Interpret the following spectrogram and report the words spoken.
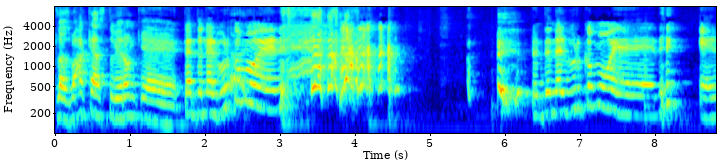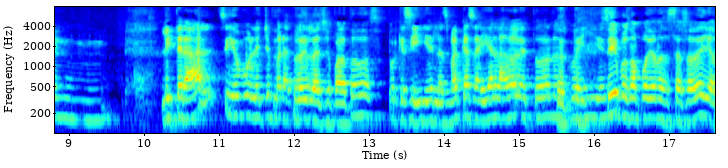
las vacas tuvieron que... tanto en Albur como en... tanto en Albur como en... en... Literal, sí hubo leche para todos. Leche para todos. Porque sí, en las vacas ahí al lado de todos los güeyes. Sí, pues no podían deshacerse de ellas.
